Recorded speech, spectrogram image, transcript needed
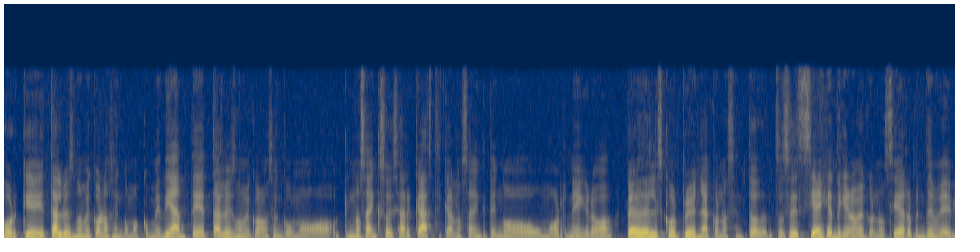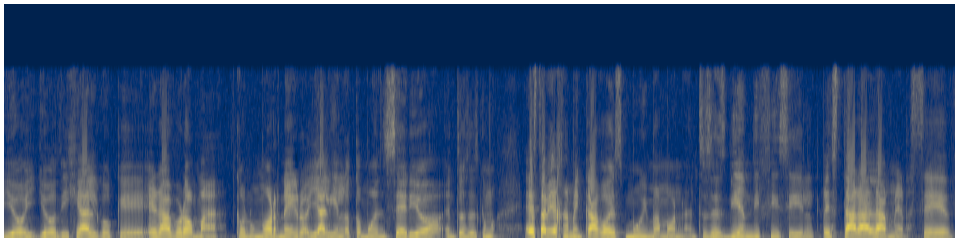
porque tal vez no me conocen como comediante, tal vez no me conocen como, no saben que soy sarcástica, no saben que tengo humor negro, pero del escorpión ya conocen todo. Entonces, si hay gente que no me conocía, de repente me vio y yo dije algo que era broma con humor negro y alguien lo tomó en serio, entonces como, esta vieja me cago, es muy mamona. Entonces es bien difícil estar a la merced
